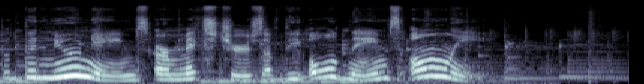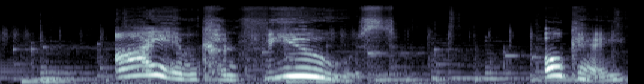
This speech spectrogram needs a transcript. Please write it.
but the new names are mixtures of the old names only. I am confused. Okay,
